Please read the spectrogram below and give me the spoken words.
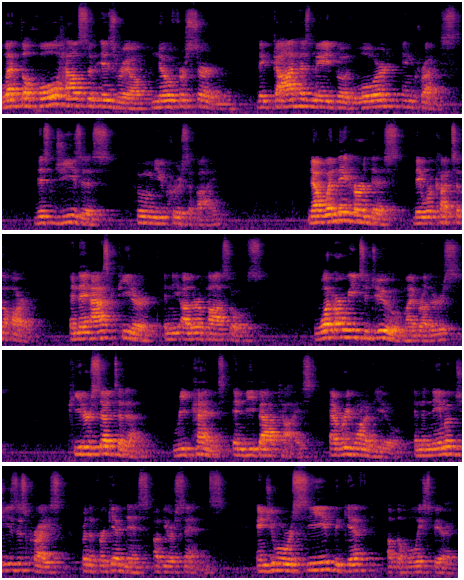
Let the whole house of Israel know for certain that God has made both Lord and Christ, this Jesus whom you crucified. Now, when they heard this, they were cut to the heart, and they asked Peter and the other apostles, What are we to do, my brothers? Peter said to them, Repent and be baptized, every one of you, in the name of Jesus Christ for the forgiveness of your sins, and you will receive the gift of the Holy Spirit.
